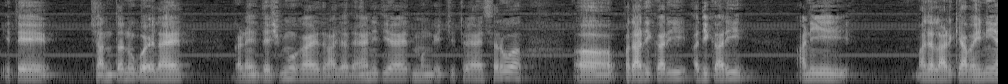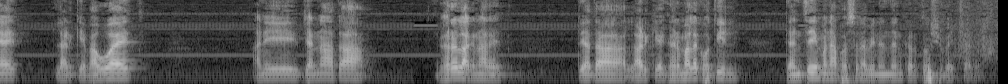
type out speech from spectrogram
इथे शांतनू गोयल आहेत गणेश देशमुख आहेत राजा दयानिधी आहेत मंगेश चित्रे आहेत सर्व पदाधिकारी अधिकारी आणि माझ्या लाडक्या बहिणी आहेत लाडके भाऊ आहेत आणि ज्यांना आता घरं लागणार आहेत ते आता लाडके घरमालक होतील त्यांचे मनापासून अभिनंदन करतो शुभेच्छा देतो.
